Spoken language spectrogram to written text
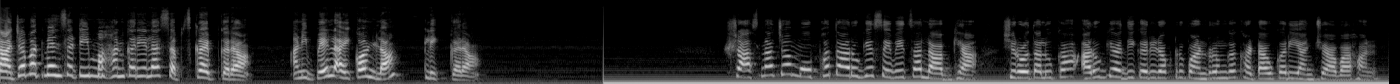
ताज्या बातम्यांसाठी महान करेला सबस्क्राईब करा आणि बेल आयकॉनला क्लिक करा. शासनाच्या मोफत आरोग्य सेवेचा लाभ घ्या. शिरोळ तालुका आरोग्य अधिकारी डॉक्टर पांडुरंग खटावकर यांचे आवाहन.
